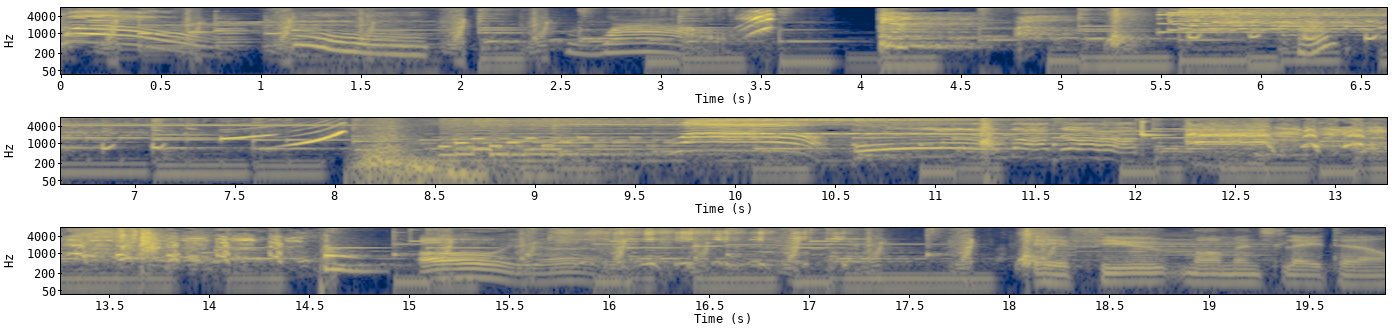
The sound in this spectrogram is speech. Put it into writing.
Wow! Hmm. Wow. Huh? Oh yeah. A few moments later.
